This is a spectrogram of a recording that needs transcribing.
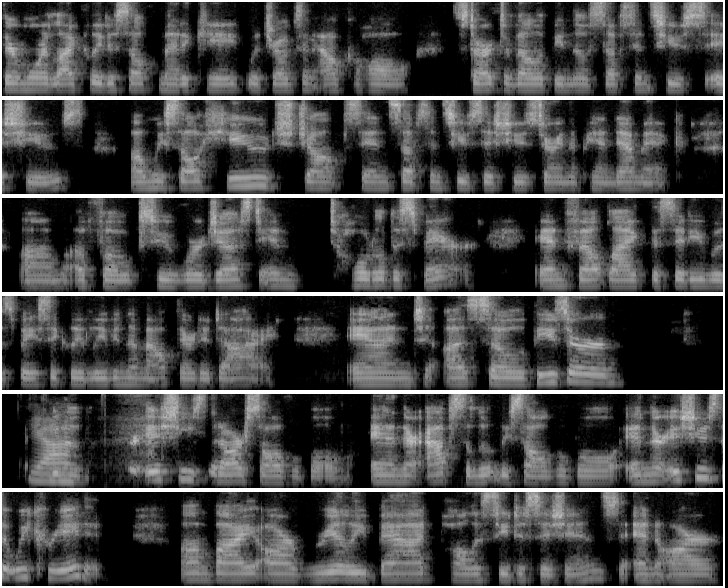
they're more likely to self medicate with drugs and alcohol, start developing those substance use issues. Um, we saw huge jumps in substance use issues during the pandemic um, of folks who were just in total despair and felt like the city was basically leaving them out there to die. And uh, so these are, yeah. you know, issues that are solvable and they're absolutely solvable. And they're issues that we created um, by our really bad policy decisions and our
